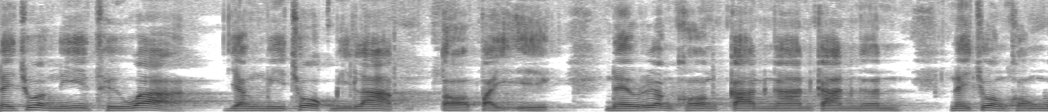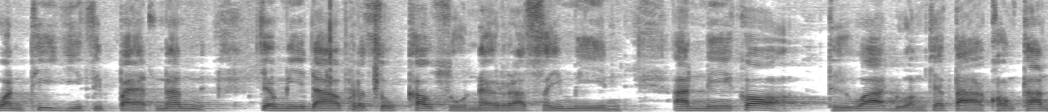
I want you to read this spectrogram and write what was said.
ในช่วงนี้ถือว่า ยังมีโชคมีลาบต่อไปอีก ในเรื่องของการงานการเงิน ในช่วงของวันที่ 28 นั้น จะมีดาวพระศุกร์เข้าสู่ในราศีมีน อันนี้ก็ถือว่าดวงชะตาของท่าน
